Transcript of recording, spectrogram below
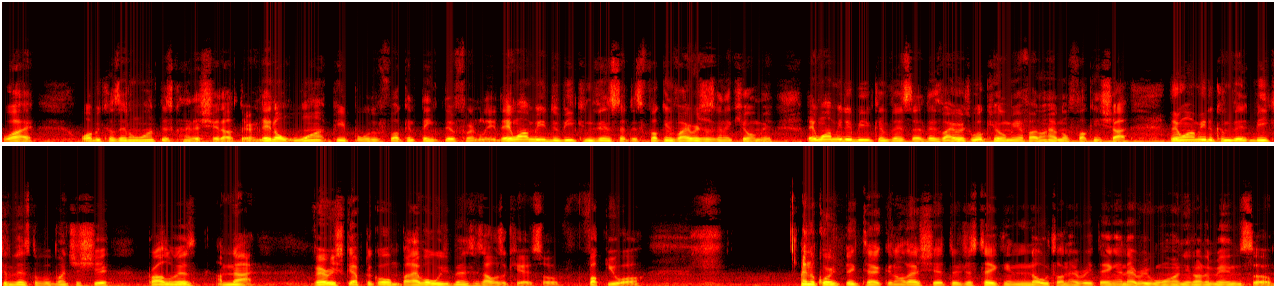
Why? Well, because they don't want this kind of shit out there. They don't want people to fucking think differently. They want me to be convinced that this fucking virus is gonna kill me. They want me to be convinced that this virus will kill me if I don't have no fucking shot. They want me to conv- be convinced of a bunch of shit. Problem is, I'm not. Very skeptical, but I've always been since I was a kid. So fuck you all. And of course, big tech and all that shit. They're just taking notes on everything and everyone. You know what I mean? So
